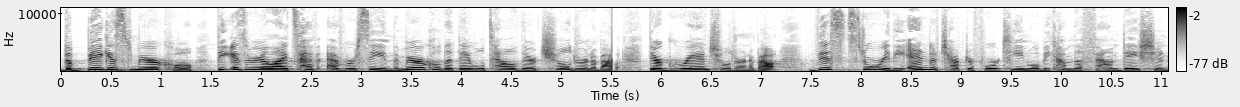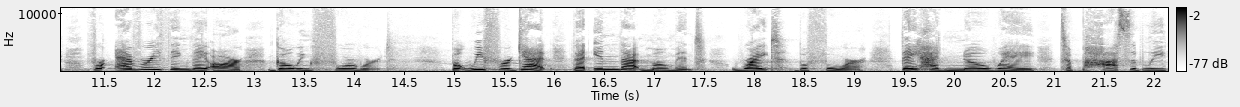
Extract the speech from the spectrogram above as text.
the biggest miracle the Israelites have ever seen, the miracle that they will tell their children about, their grandchildren about. This story, the end of chapter 14, will become the foundation for everything they are going forward. But we forget that in that moment, right before, they had no way to possibly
